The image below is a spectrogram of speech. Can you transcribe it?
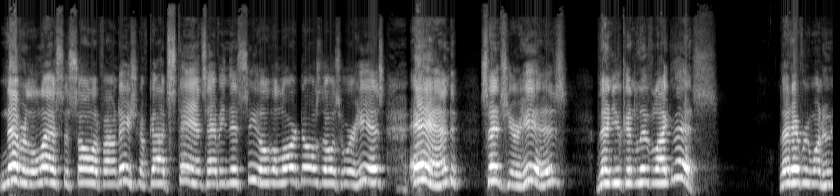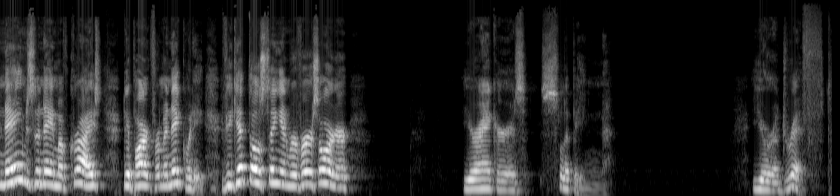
Nevertheless, the solid foundation of God stands, having this seal. The Lord knows those who are His, and since you're His, then you can live like this. Let everyone who names the name of Christ depart from iniquity. If you get those things in reverse order, your anchor is slipping. You're adrift.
